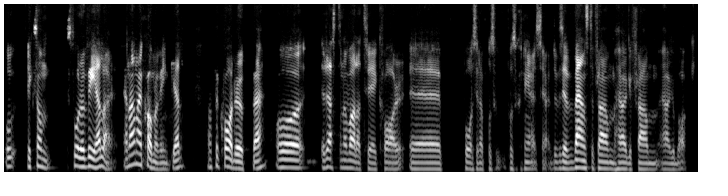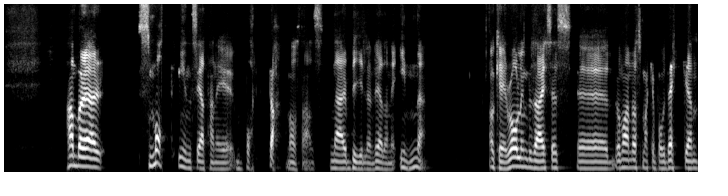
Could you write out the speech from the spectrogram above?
och liksom står och velar. En annan kameravinkel, han står kvar där uppe och resten av alla tre är kvar eh, på sina pos positioneringar, det vill säga vänster fram, höger fram, höger bak. Han börjar smått inse att han är borta någonstans när bilen redan är inne. Okej, okay, rolling the dices. Eh, de andra smackar på däcken.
